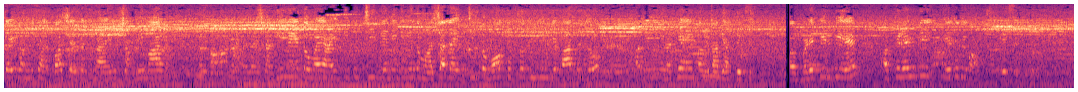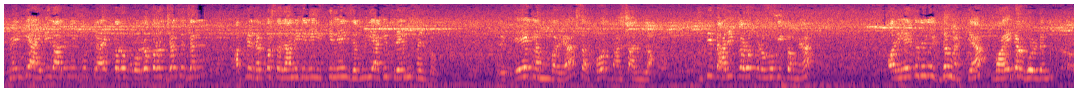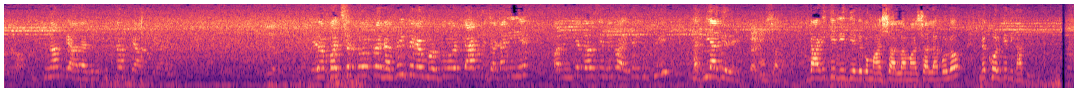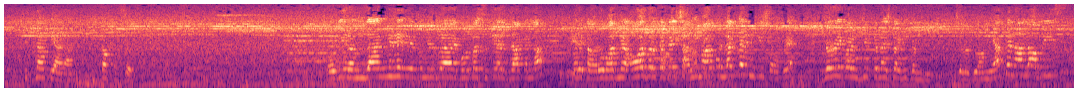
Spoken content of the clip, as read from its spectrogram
कई बंद से हर बार शेयर करती मैं आई हूँ शालीमार कल बाबा का पहला शादी में तो मैं आई थी कुछ चीज़ देने के लिए तो माशाल्लाह एक चीज़ तो बहुत खूबसूरत थी इनके पास है जो अभी रखे हैं मैं बताते आप देख सकते हैं। बड़े पीर भी है। और फ्रेम भी ये तो देखो देख सकते हो। मैं इनकी आईडी डालूँगी, इनको ट्रैक करो फॉलो करो, जल्द से जल्द अपने घर को सजाने के लिए, इसके लिए ज़रूरी है कि फ्रेम खरीदो एक नंबर है सब बहुत माशाल्लाह। जितनी तारीफ़ करो फ़िल्मों की कम है। और ये तो देखो एकदम हटके व्हाइट और गोल्डन इतना प्यारा है देखो कितना प्यारा प्यारा है। मेरा बच्चा तो अपने घर में ही फिर मर दूँ और क्या कोई जगह नहीं है। और इनके तरफ़ से देखो ऐसे कुछ हदिया दे रहे हैं। माशाल्लाह। गाड़ी के लिए दिए देखो माशाल्लाह माशाल्लाह बोलो मैं खोल के दिखाती हूँ। कितना प्यारा कितना खूबसूरत। वो भी रमज़ान में है ये तो मिल रहा है बहुत बहुत शुक्रिया जजाकल्ला मेरे कारोबार में और बरकत है शालीमार को लगकर इनकी शॉप है ज़रूर एक बार विज़िट करना स्टडी करूँगी चलो दुआ में याद करना अल्लाह हाफिज़।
